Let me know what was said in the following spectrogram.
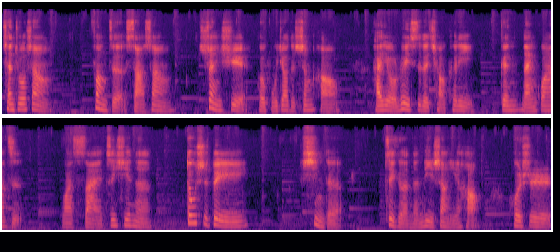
餐桌上放着撒上。蒜屑和胡椒的生蚝，还有瑞士的巧克力跟南瓜子，哇塞，这些呢都是对于性的这个能力上也好，或是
